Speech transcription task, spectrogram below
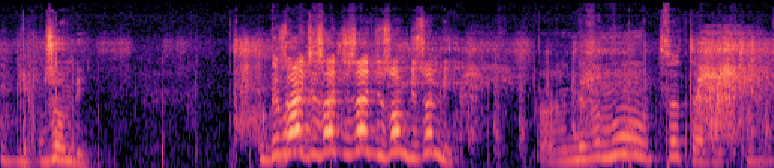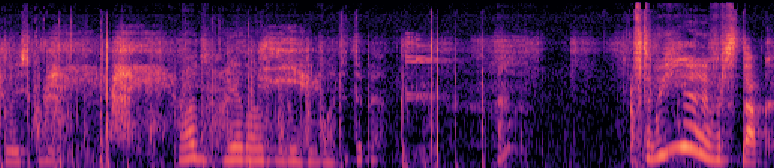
І біга. Зомбі. Ззаді, ззаді, ззаді, зомбі, зомбі. А, Не ж- ну, це тебе близько. А а я зараз буду вбивати тебе. А в тебе є верстак?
